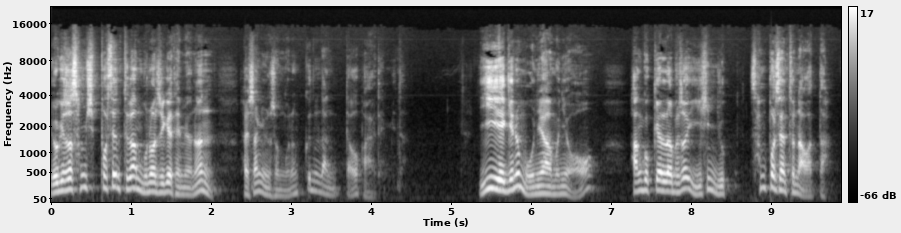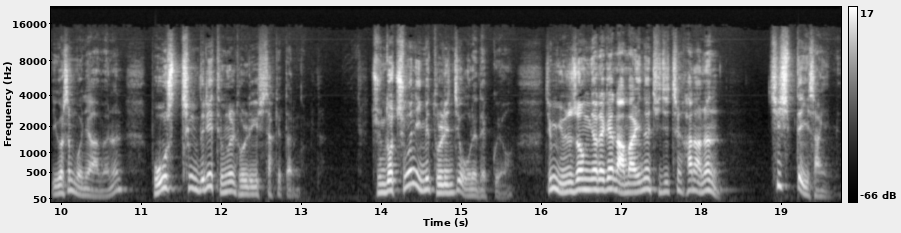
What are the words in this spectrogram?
여기서 30%가 무너지게 되면은 사실상 윤석열은 끝난다고 봐야 됩니다. 이 얘기는 뭐냐 하면요. 한국 갤럽에서 26, 3% 나왔다. 이것은 뭐냐 하면은 보수층들이 등을 돌리기 시작했다는 겁니다. 중도층은 이미 돌린 지 오래됐고요. 지금 윤석열에게 남아있는 지지층 하나는 70대 이상입니다.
